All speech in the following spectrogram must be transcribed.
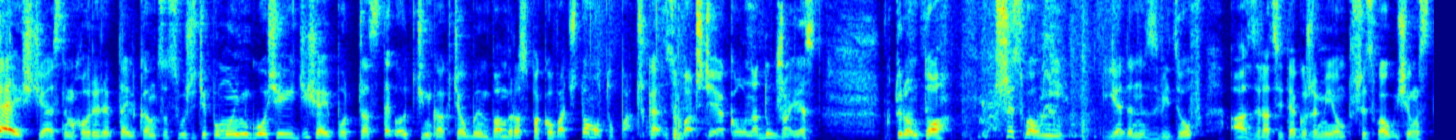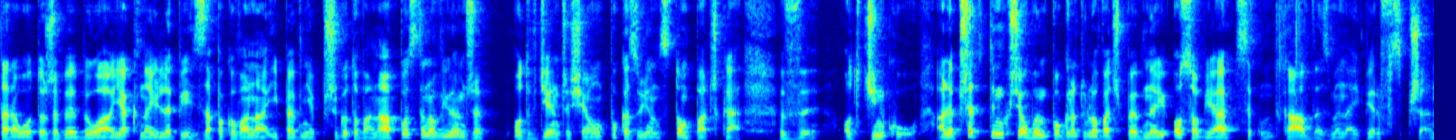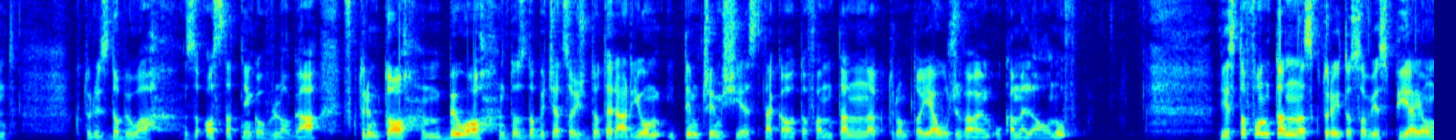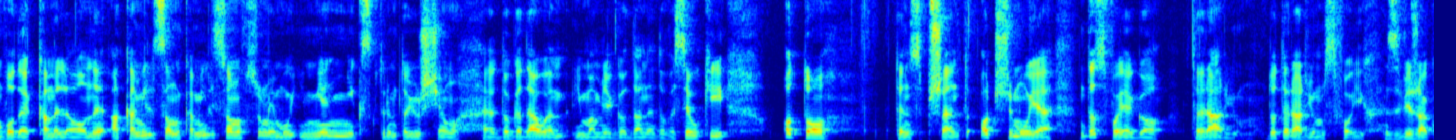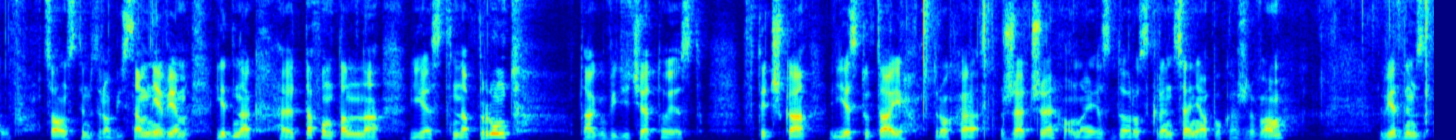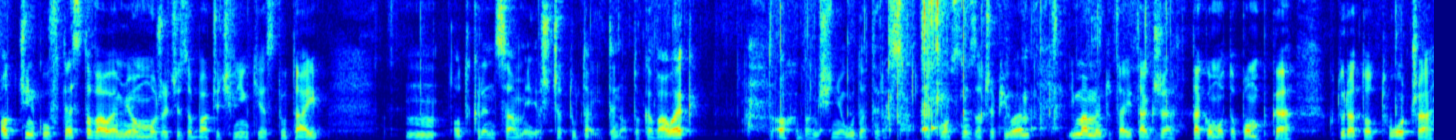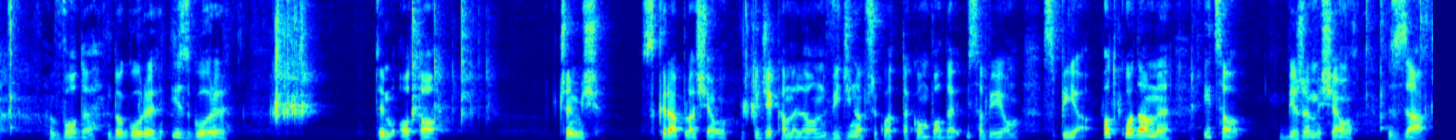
Cześć, ja jestem Chory Reptilkam, co słyszycie po moim głosie i dzisiaj podczas tego odcinka chciałbym Wam rozpakować tą oto paczkę. Zobaczcie jaka ona duża jest, którą to przysłał mi jeden z widzów, a z racji tego, że mi ją przysłał i się starał o to, żeby była jak najlepiej zapakowana i pewnie przygotowana, postanowiłem, że odwdzięczę się pokazując tą paczkę w odcinku. Ale przed tym chciałbym pogratulować pewnej osobie. Sekundka, wezmę najpierw sprzęt który zdobyła z ostatniego vloga, w którym to było do zdobycia coś do terrarium i tym czymś jest taka oto fontanna, którą to ja używałem u kameleonów. Jest to fontanna, z której to sobie spijają wodę kameleony, a Kamilson Kamilson, w sumie mój imiennik, z którym to już się e, dogadałem i mam jego dane do wysyłki, oto ten sprzęt otrzymuje do swojego terrarium, do terrarium swoich zwierzaków. Co on z tym zrobi, sam nie wiem, jednak e, ta fontanna jest na prąd, tak widzicie, to jest wtyczka. Jest tutaj trochę rzeczy, ona jest do rozkręcenia, pokażę Wam. W jednym z odcinków testowałem ją, możecie zobaczyć, link jest tutaj. Mm, Odkręcamy jeszcze tutaj ten oto kawałek. O, chyba mi się nie uda teraz. Tak mocno zaczepiłem. I mamy tutaj także taką oto pompkę, która to tłocze wodę do góry i z góry tym oto czymś skrapla się, gdzie kameleon widzi na przykład taką wodę i sobie ją spija. Odkładamy i co? Bierzemy się za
